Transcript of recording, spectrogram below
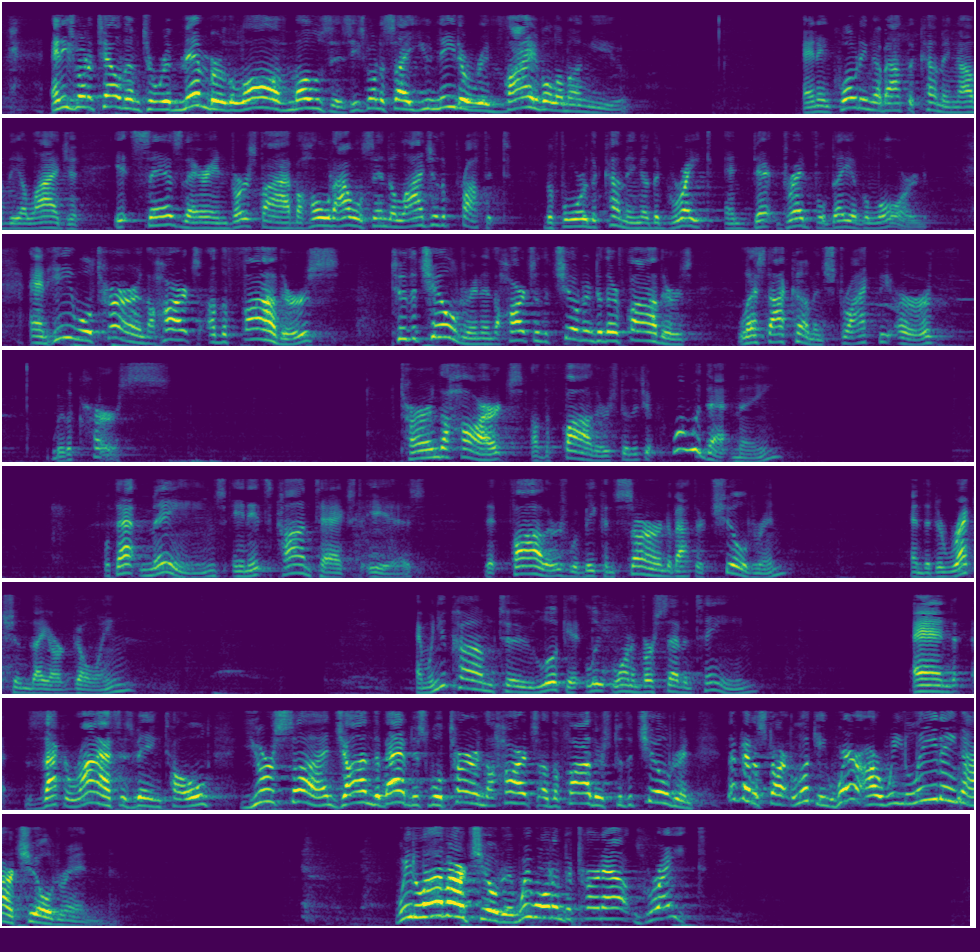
And he's going to tell them to remember the law of Moses. He's going to say, You need a revival among you. And in quoting about the coming of the Elijah, it says there in verse 5 Behold, I will send Elijah the prophet before the coming of the great and de- dreadful day of the Lord and he will turn the hearts of the fathers to the children, and the hearts of the children to their fathers, lest I come and strike the earth with a curse. Turn the hearts of the fathers to the children. What would that mean? What that means in its context is that fathers would be concerned about their children and the direction they are going. And when you come to look at Luke 1 and verse 17, and Zacharias is being told, Your son, John the Baptist, will turn the hearts of the fathers to the children. They've got to start looking where are we leading our children? We love our children. We want them to turn out great.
